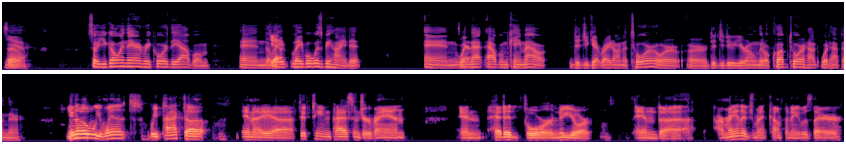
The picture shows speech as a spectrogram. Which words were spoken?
so yeah. So you go in there and record the album, and the Yeah. lab- label was behind it. And when Yeah. that album came out, did you get right on a tour, or or did you do your own little club tour? How what happened there? you know we went we packed up in a uh, 15 passenger van and headed for new york and uh, our management company was there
